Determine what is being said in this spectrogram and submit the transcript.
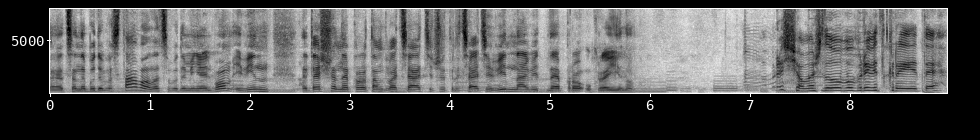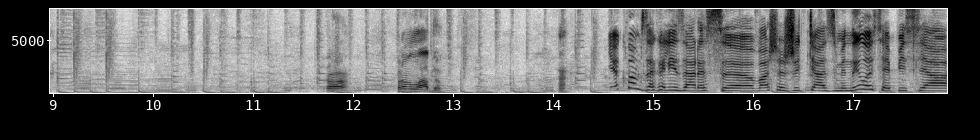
Е, Це не буде вистава, але це буде міні-альбом. І він не те, що не про там 20-ті чи 30-ті, він навіть не про Україну. А про що можливо ви привідкриєте? Про, про владу. Як вам взагалі зараз е, ваше життя змінилося після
